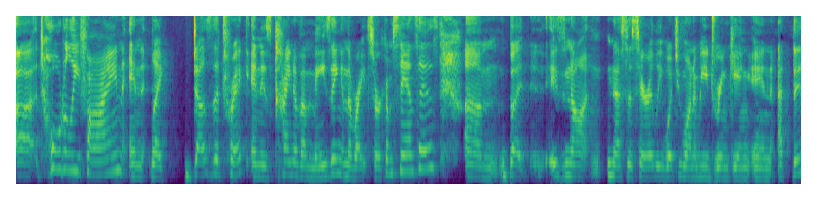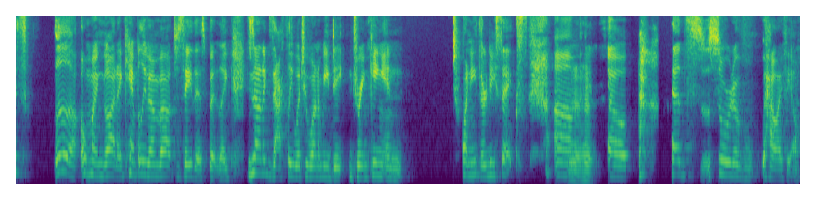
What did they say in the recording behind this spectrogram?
uh totally fine. And like does the trick and is kind of amazing in the right circumstances um but is not necessarily what you want to be drinking in at this ugh, oh my god i can't believe i'm about to say this but like it's not exactly what you want to be da- drinking in 2036 um so that's sort of how i feel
